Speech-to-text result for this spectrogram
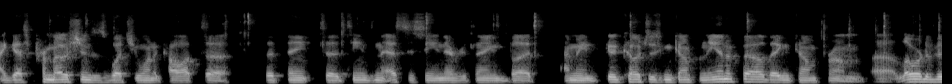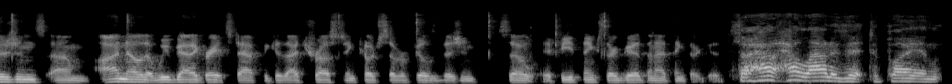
I guess promotions is what you want to call it to the thing to teams in the SEC and everything. But I mean, good coaches can come from the NFL. They can come from uh, lower divisions. Um, I know that we've got a great staff because I trust in Coach Silverfield's vision. So if he thinks they're good, then I think they're good. So how how loud is it to play in,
